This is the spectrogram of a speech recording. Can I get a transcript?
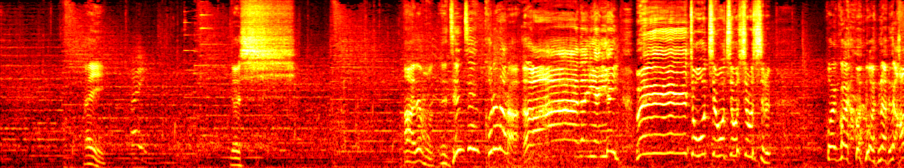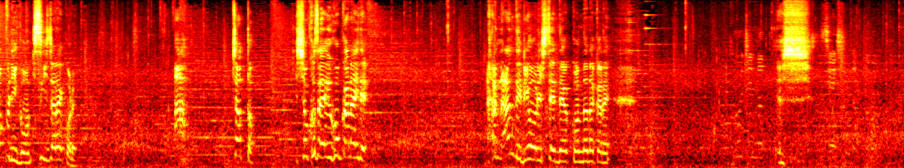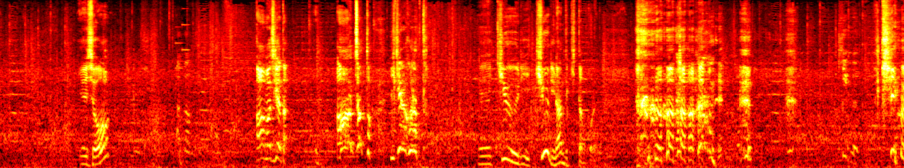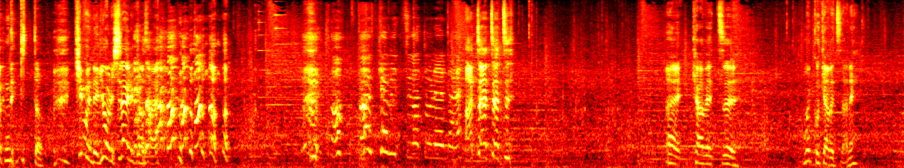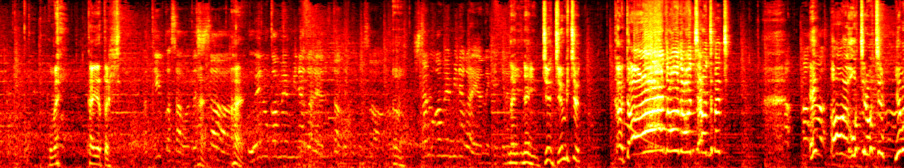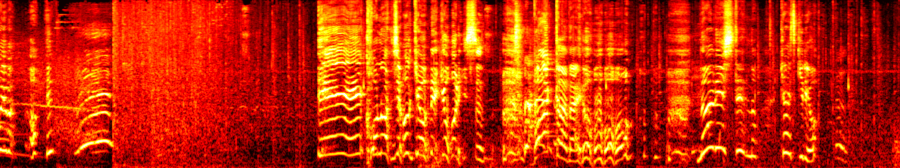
ーはい。はい。よし。あでもえ全然これならあーなになになにえー、ちょ落ちてる落ちてる落ちてる落ちてる。怖い怖い怖い怖い。なハプニング起きすぎじゃない？これ。あちょっと食材動かないで。あなんで料理してんだよこんな中で。よしよいしょ。なあ間違えた。あーちょっといけなくなった。えー、きゅうりきゅうりなんで切ったのこれ。気分気分で切った。の気分で料理しないでください。ああキャベツが取れない。あっつあっつあっつはいキャベツ。もう一個キャベツだね。ごめん体当たり。してあっていうかさ私さ、はい。はい。上の画面見ながらやってたんだけどさ、うん。下の画面見ながらやんなきゃいけなない。になにじゅ準備中。ああー落ちる落ちる落ちるああえあ落ちる落ちるやばいやばい。あえ？えー、この状況で料理すんの？バカだよもう。何してんの？キャベツ切るよ。うん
